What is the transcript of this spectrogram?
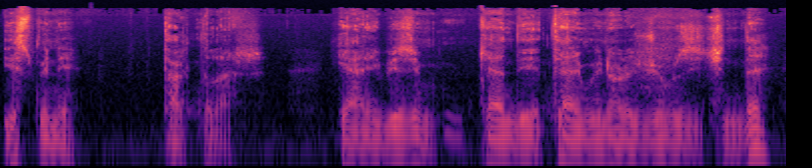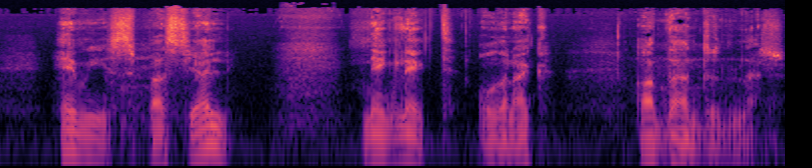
ismini taktılar. Yani bizim kendi terminolojimiz içinde hemispasyal neglect olarak adlandırdılar.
